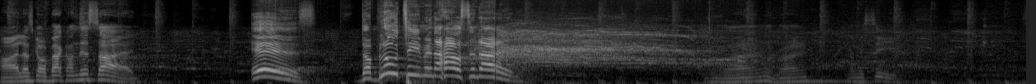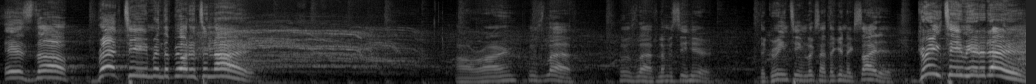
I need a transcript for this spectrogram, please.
All right, let's go back on this side. Is the blue team in the house tonight? Is the red team in the building tonight? All right. Who's left? Who's left? Let me see here. The green team looks like they're getting excited. Green team here today.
